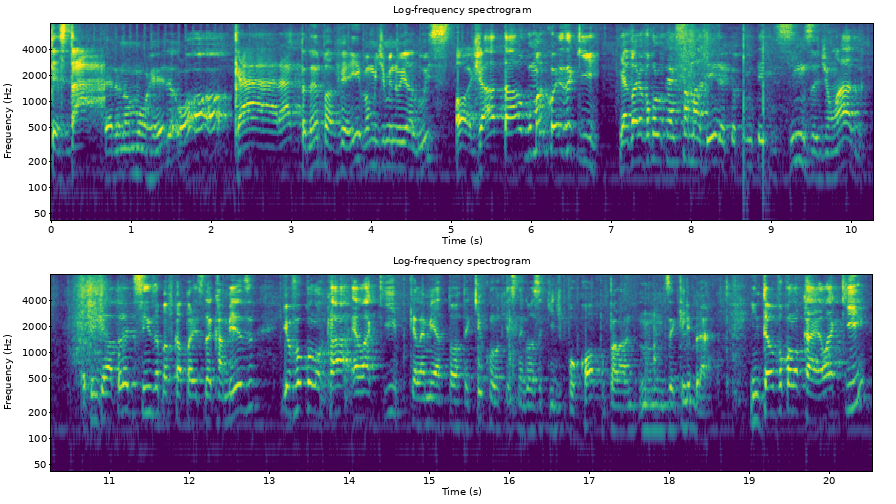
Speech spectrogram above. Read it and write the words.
testar. Espero não morrer. Ó, ó, ó. Caraca, tá dando pra ver aí? Vamos diminuir a luz. Ó, já tá alguma coisa aqui. E agora eu vou colocar essa madeira que eu pintei de cinza de um lado. Eu pintei ela toda de cinza pra ficar parecida com a mesa. E eu vou colocar ela aqui, porque ela é meia torta aqui. Eu coloquei esse negócio aqui de copo pra ela não desequilibrar. Então eu vou colocar ela aqui.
